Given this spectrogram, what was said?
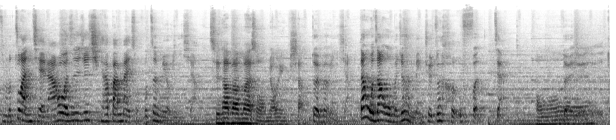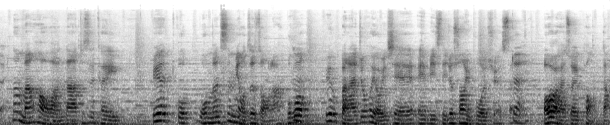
怎么赚钱啊，或者是就是其他班卖什么，我真的没有印象。其他班卖什么没有印象？对，没有印象。但我知道我们就很明确，就是河粉这样。哦，对对对对对，那蛮好玩的啊，就是可以。因为我我们是没有这种啦，不过因为本来就会有一些 A B C 就双语部的学生，对，偶尔还是会碰到，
